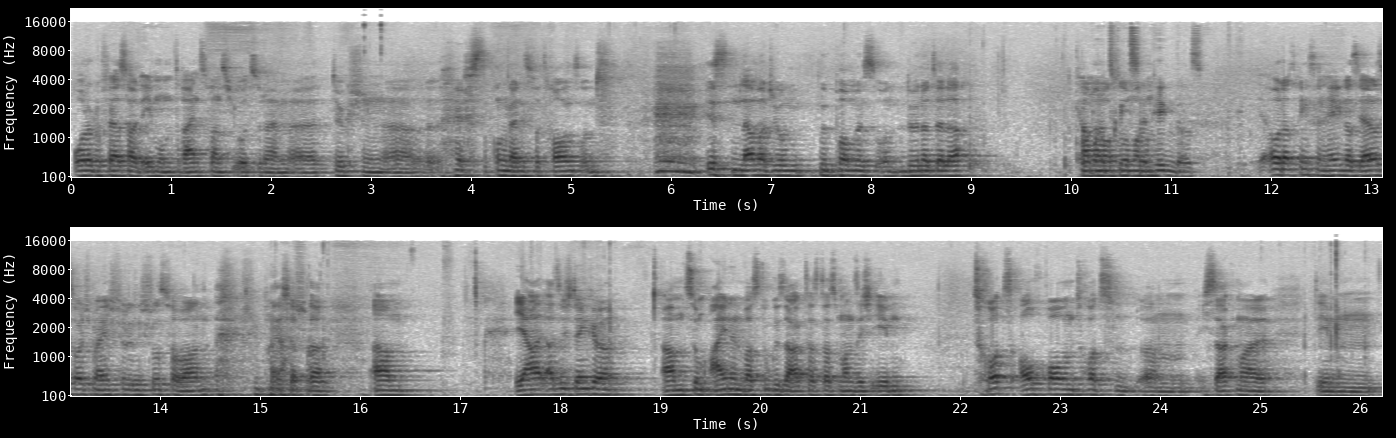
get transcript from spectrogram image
Oder du fährst halt eben um 23 Uhr zu deinem äh, türkischen äh, Restaurant deines Vertrauens und isst ein Lamajum mit Pommes und einen Döner-Teller. Kann Oder man auch so machen. Hegen das. Oder trinkst du Hegen das. Ja, das wollte ich mir eigentlich für den Schluss verwahren. ja, ich da. Ähm, ja, also ich denke, ähm, zum einen, was du gesagt hast, dass man sich eben trotz Aufbau und trotz, ähm, ich sag mal, dem,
